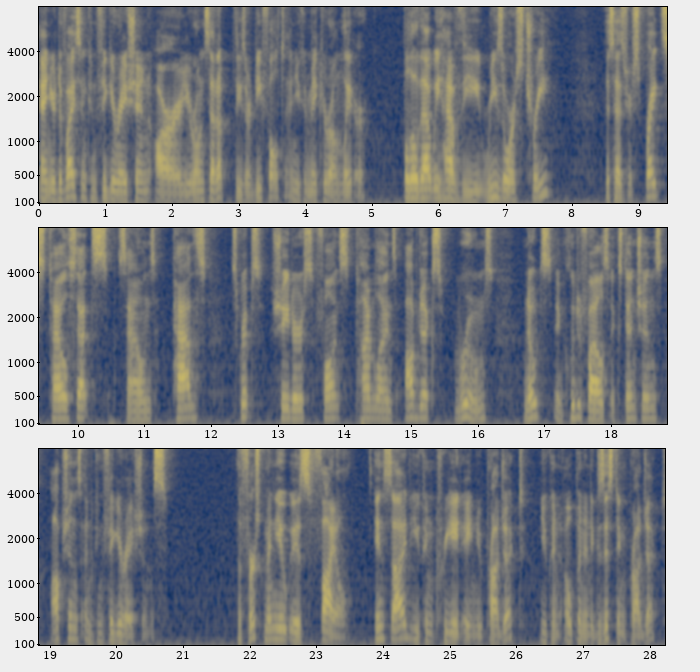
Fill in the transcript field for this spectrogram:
And your device and configuration are your own setup. These are default, and you can make your own later. Below that, we have the resource tree. This has your sprites, tile sets, sounds, paths, scripts, shaders, fonts, timelines, objects, rooms, notes, included files, extensions, options, and configurations. The first menu is File. Inside, you can create a new project, you can open an existing project,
